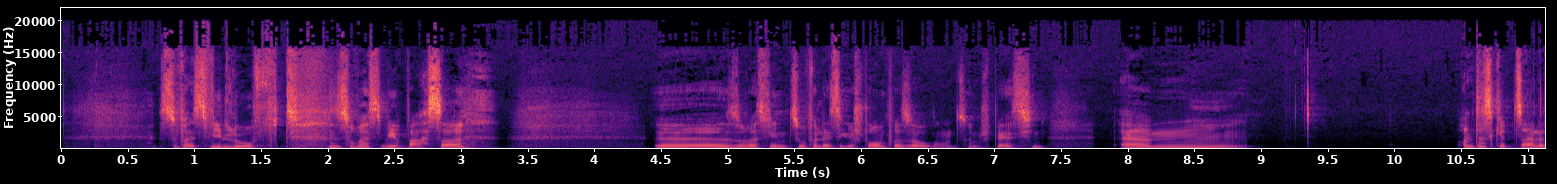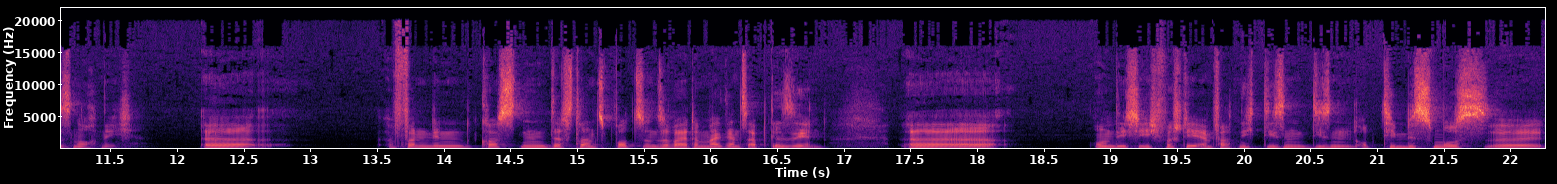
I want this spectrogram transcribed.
sowas wie Luft, sowas wie Wasser, äh, sowas wie eine zuverlässige Stromversorgung und so ein Späßchen. Ähm, und das gibt's alles noch nicht. Äh, von den Kosten des Transports und so weiter mal ganz abgesehen. Äh, und ich, ich verstehe einfach nicht diesen, diesen Optimismus, äh,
